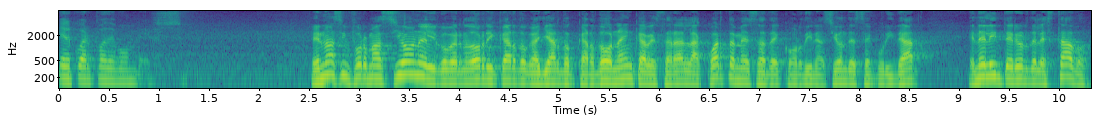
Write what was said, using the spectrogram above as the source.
el cuerpo de bomberos. En más información, el gobernador Ricardo Gallardo Cardona encabezará la cuarta mesa de coordinación de seguridad en el interior del Estado,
